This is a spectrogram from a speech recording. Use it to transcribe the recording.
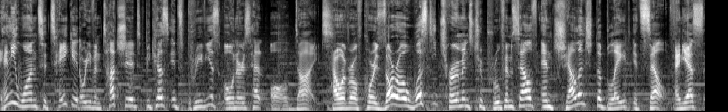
anyone to take it or even touch it because its previous owners had all died. However, of course, Zoro was determined to prove himself and challenged the blade itself. And yes,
